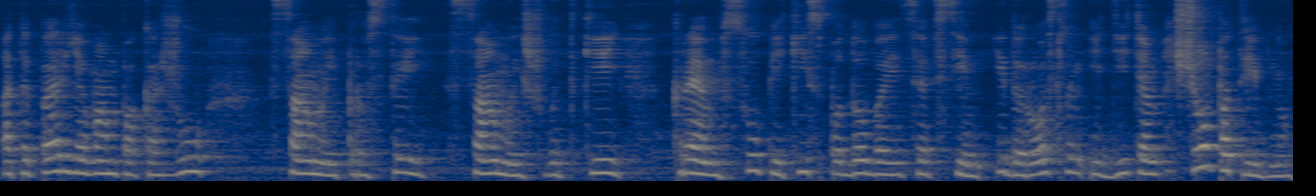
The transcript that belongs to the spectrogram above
А тепер я вам покажу самий простий, самий швидкий крем-суп, який сподобається всім і дорослим, і дітям. Що потрібно?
